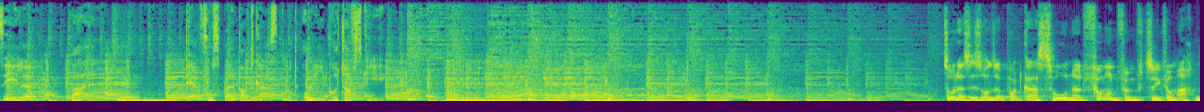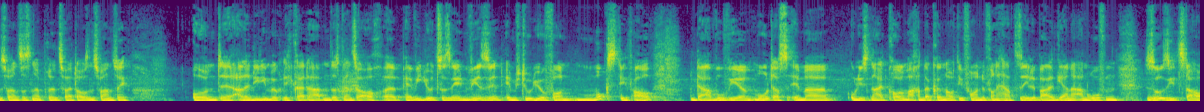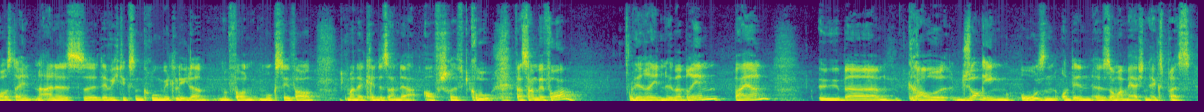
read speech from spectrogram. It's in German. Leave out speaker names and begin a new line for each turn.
Seele, Ball. Der Fußball-Podcast mit Uli Potowski.
So, das ist unser Podcast 255 vom 28. April 2020. Und äh, alle, die die Möglichkeit haben, das Ganze auch äh, per Video zu sehen, wir sind im Studio von Mux TV, da wo wir montags immer Ulis Nightcall machen. Da können auch die Freunde von Herz, Seele, Ball gerne anrufen. So sieht's da aus. Da hinten eines äh, der wichtigsten Crewmitglieder von Mux TV. Man erkennt es an der Aufschrift Crew. Was haben wir vor? Wir reden über Bremen, Bayern, über graue Jogginghosen und den äh, Sommermärchen-Express.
